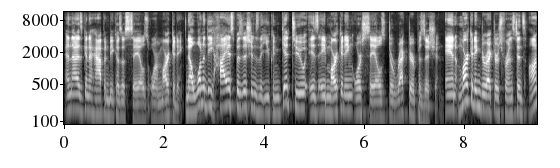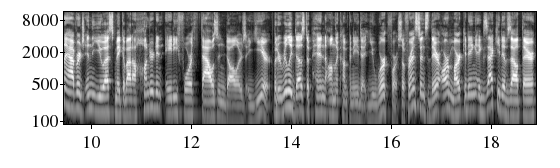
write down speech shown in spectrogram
and that is going to happen because of sales or marketing. Now, one of the highest positions that you can get to is a marketing or sales director position. And marketing directors, for instance, on average in the US make about $184,000 a year. But it really does depend on the company that you work for. So for instance, there are marketing executives out there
